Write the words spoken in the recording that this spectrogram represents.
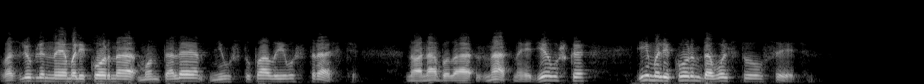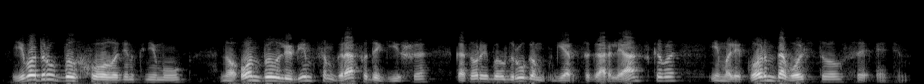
Возлюбленная Маликорна Монтале не уступала его страсти, но она была знатная девушка, и Маликорн довольствовался этим. Его друг был холоден к нему, но он был любимцем графа де Гиша, который был другом герцога Орлеанского, и Маликорн довольствовался этим.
